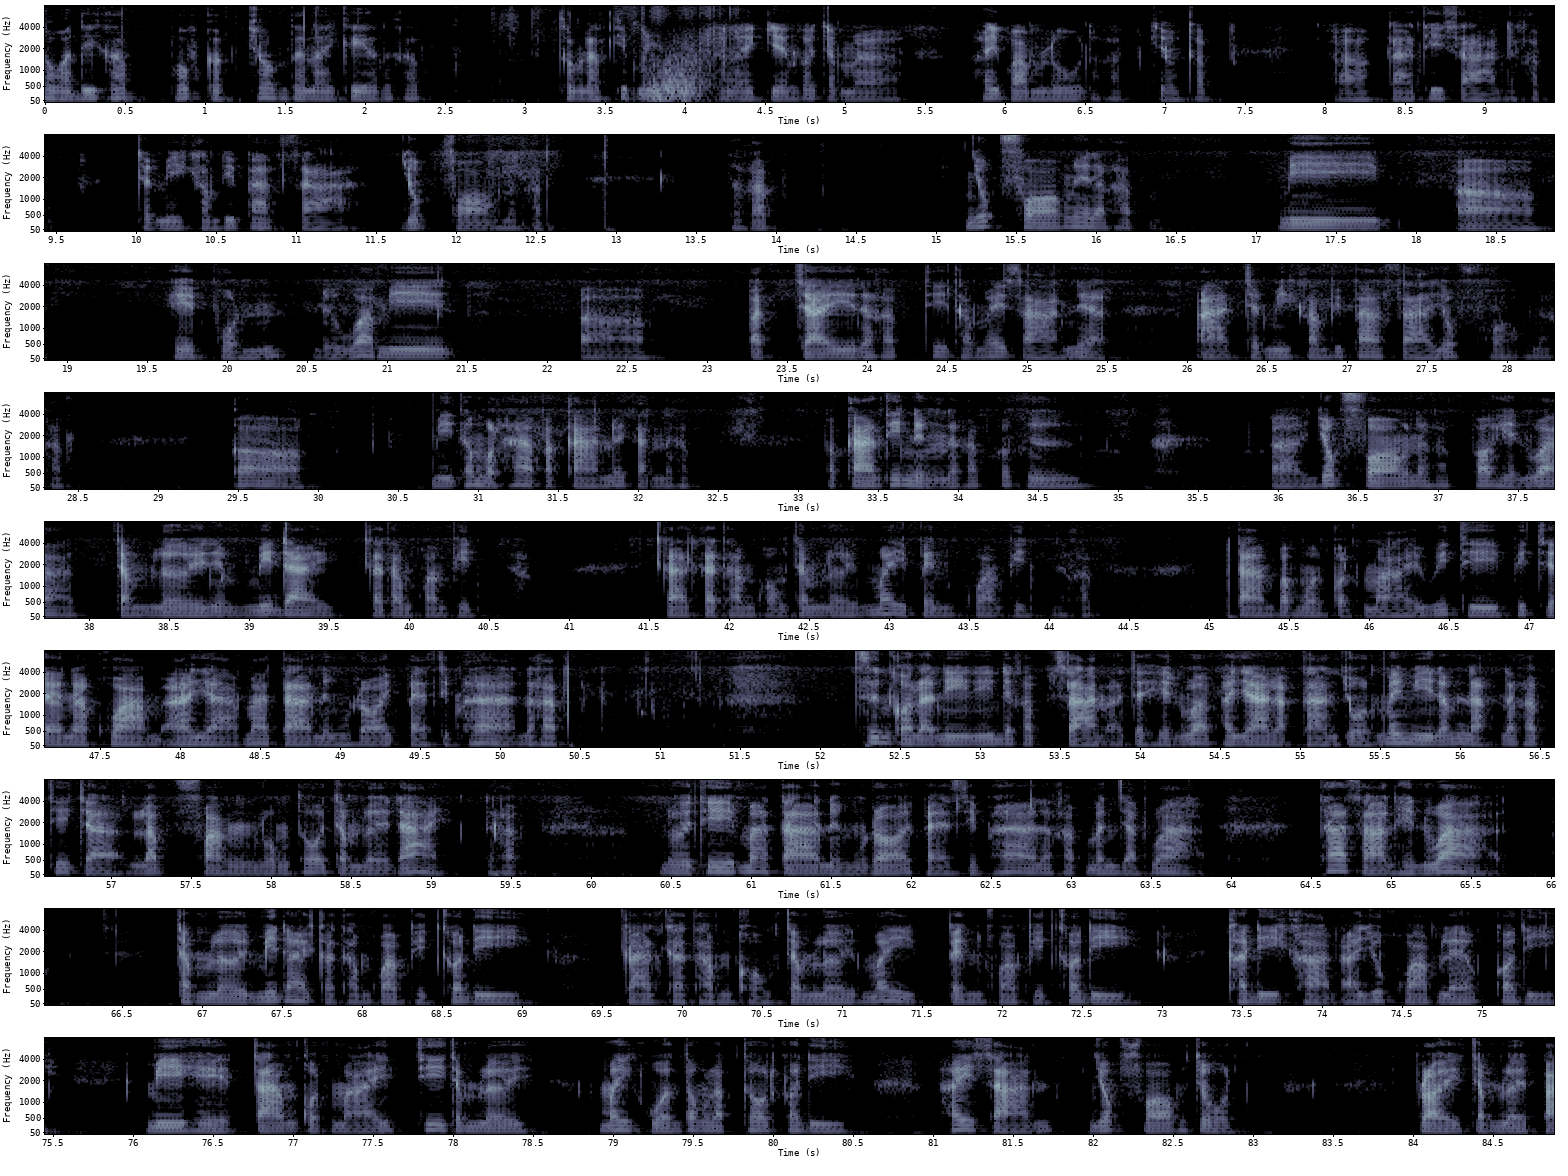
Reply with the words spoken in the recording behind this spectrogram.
สวัสดีครับ พบกับช่องทนายเกียร์นะครับสำหรับคลิปนี้ทนายเกียร์ก็จะมาให้ความรู้นะครับ เกี่ยวกับการที่ศาลนะครับ จะมีคำพิพากษายกฟ้องนะครับนะครับ ยกฟ้องเนี่ยนะครับ มีเหตุผลหรือว่ามีปัจจัยนะครับที่ทำให้ศาลเนี่ยอาจจะมีคำพิพากษายกฟ้องนะครับ ก็มีทั้งหมด 5 ประการด้วยกันนะครับ ประการที่1นงนะครับก็คือออยกฟ้องนะครับ เพราะเห็นว่าจำเลยเนี่ยไม่ได้กระทำความผิดครับ การกระทำของจำเลยไม่เป็นความผิดนะครับ ตามประมวลกฎหมายวิธีพิจารณาความอาญามาตรา 185 นะครับ ซึ่งกรณีนี้นะครับศาลอาจจะเห็นว่าพยานหลักฐานโจทย์ไม่มีน้ำหนักนะครับ ที่จะรับฟังลงโทษจำเลยได้นะครับ โดยที่มาตรา 185 นะครับ บัญญัติว่า ถ้าศาลเห็นว่าจำเลยไม่ได้กระทำความผิดก็ดี การกระทำของจำเลยไม่เป็นความผิดก็ดี คดีขาดอายุความแล้วก็ดี มีเหตุตามกฎหมายที่จำเลยไม่ควรต้องรับโทษก็ดี ให้ศาล ยกฟ้องโจทย์ปล่อยจำเลยไป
